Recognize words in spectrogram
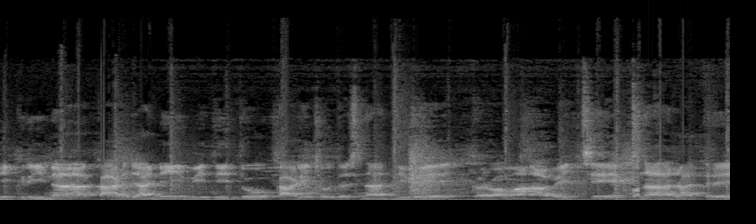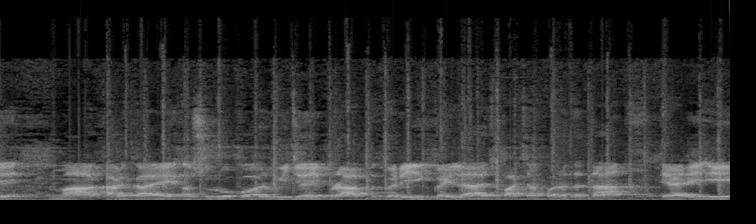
દીકરીના કાળજાની વિધિ તો કાળી ચૌદસના દિવે કરવામાં આવે છે. રાત્રે મા કાળકાએ અસુરો પર વિજય પ્રાપ્ત કરી કૈલાશ પાછા પરત હતા. ત્યારે એ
